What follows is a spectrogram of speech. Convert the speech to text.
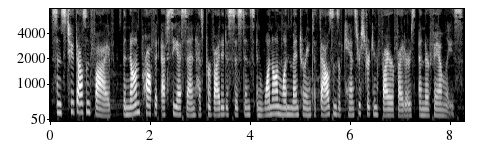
Since 2005, the nonprofit FCSN has provided assistance and one on one mentoring to thousands of cancer stricken firefighters and their families.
